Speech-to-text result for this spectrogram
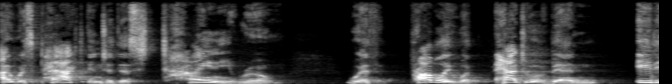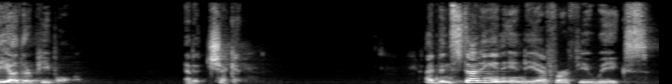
I was packed into this tiny room with probably what had to have been 80 other people and a chicken. I'd been studying in India for a few weeks,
